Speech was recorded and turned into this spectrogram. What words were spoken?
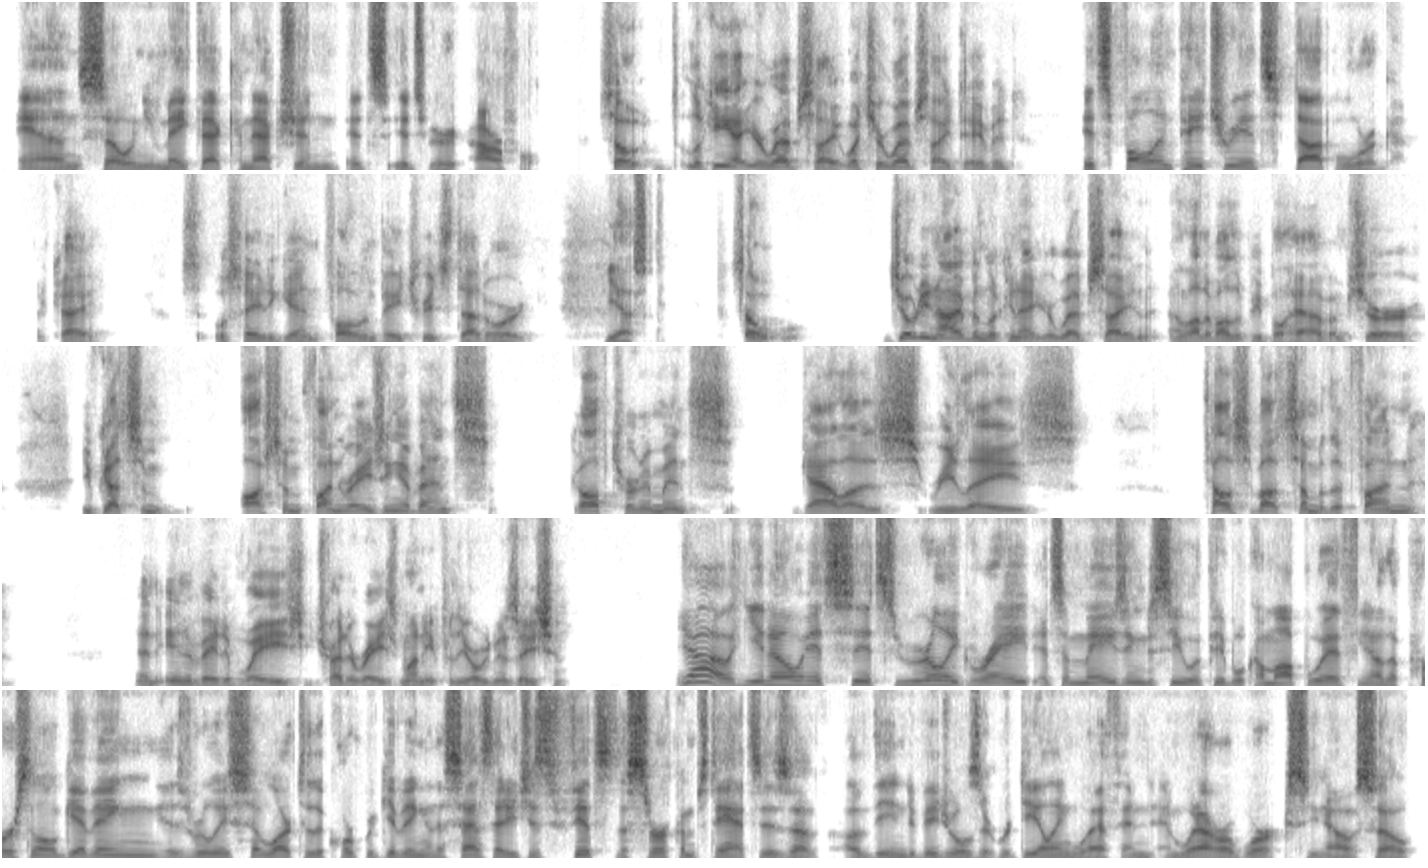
And so when you make that connection, it's it's very powerful. So, looking at your website, what's your website, David? It's fallenpatriots.org. Okay, so we'll say it again: fallenpatriots.org. Yes. So, Jodi and I have been looking at your website, and a lot of other people have, I'm sure. You've got some awesome fundraising events, golf tournaments, galas, relays. Tell us about some of the fun and innovative ways you try to raise money for the organization. Yeah, you know, it's it's really great. It's amazing to see what people come up with. You know, the personal giving is really similar to the corporate giving in the sense that it just fits the circumstances of of the individuals that we're dealing with and and whatever works, you know. So,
